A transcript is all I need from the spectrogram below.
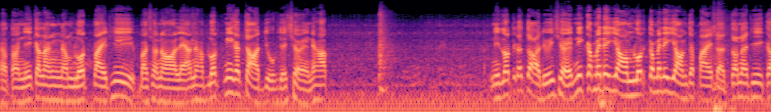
อะตอนนี้กำลังนำรถไปที่บชนแล้วนะครับ รถนี่ก็จอดอยู่เฉยๆนะครับ นี่รถก็จอดอยู่เฉยนี่ก็ไม่ได้ยอมรถก็ไม่ได้ยอมจะไป แต่เจ้าหน้าที่ก็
